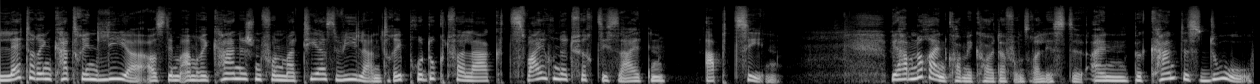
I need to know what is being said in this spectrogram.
Lettering Katrin Lier aus dem amerikanischen von Matthias Wieland, Reproduktverlag, 240 Seiten, ab 10. Wir haben noch einen Comic heute auf unserer Liste. Ein bekanntes Duo,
